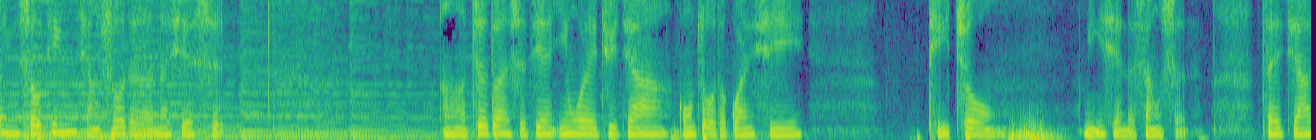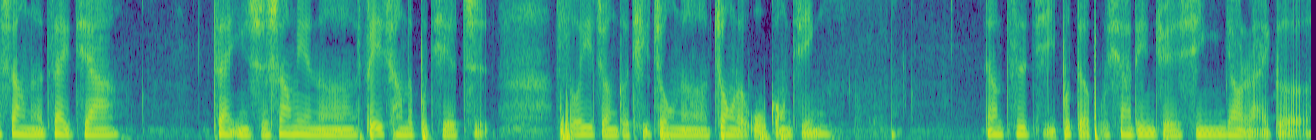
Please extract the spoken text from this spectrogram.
欢迎收听想说的那些事。嗯，这段时间因为居家工作的关系，体重明显的上升，再加上呢，在家在饮食上面呢，非常的不节制，所以整个体重呢重了五公斤，让自己不得不下定决心要来个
